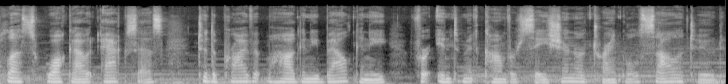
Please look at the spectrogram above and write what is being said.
plus walkout access to the private mahogany balcony for intimate conversation or tranquil solitude.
